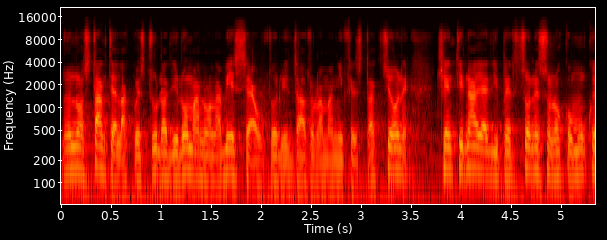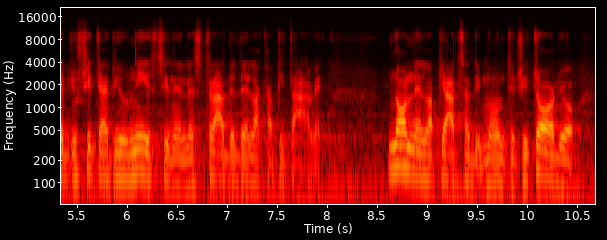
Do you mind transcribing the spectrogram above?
Nonostante la Questura di Roma non avesse autorizzato la manifestazione, centinaia di persone sono comunque riuscite a riunirsi nelle strade della capitale. Non nella piazza di Montecitorio,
